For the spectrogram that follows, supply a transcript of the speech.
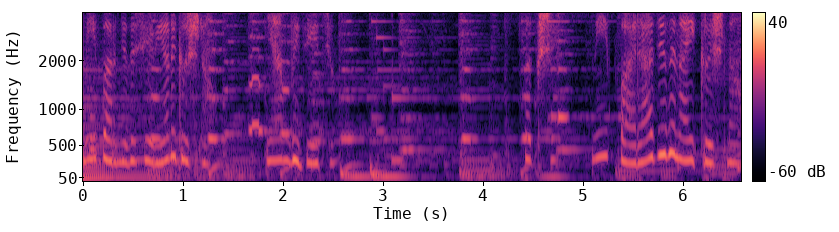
നീ പറഞ്ഞത് ശരിയാണ് കൃഷ്ണ. ഞാൻ വിജയിച്ചു. പക്ഷെ നീ പരാജിതനായി കൃഷ്ണ.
